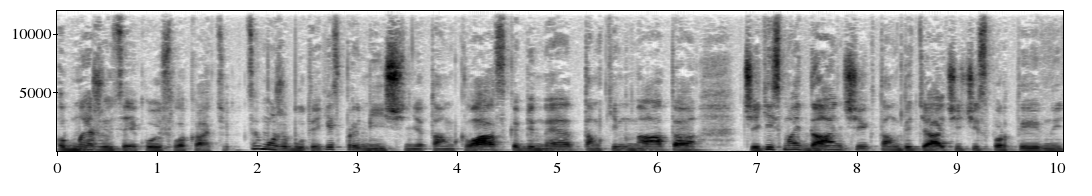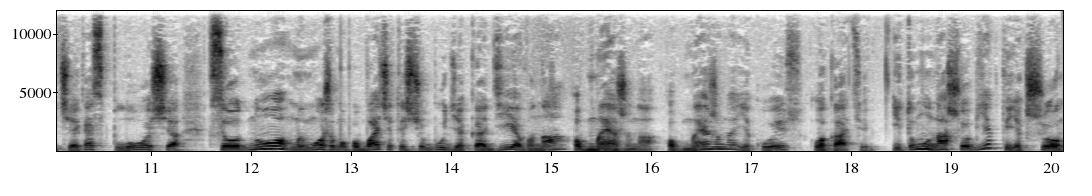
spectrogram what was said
обмежується якоюсь локацією. Це може бути якесь приміщення, там клас, кабінет, там кімната, чи якийсь майданчик, там дитячий чи спортивний, чи якась площа. Все одно ми можемо побачити, що будь-яка дія вона обмежена, обмежена якоюсь локацією. І тому наші об'єкти, якщо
